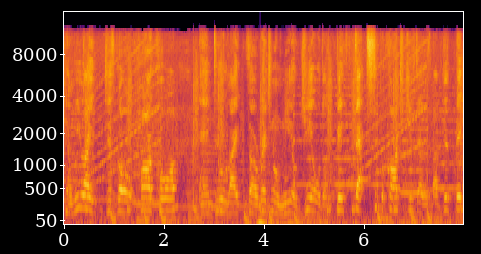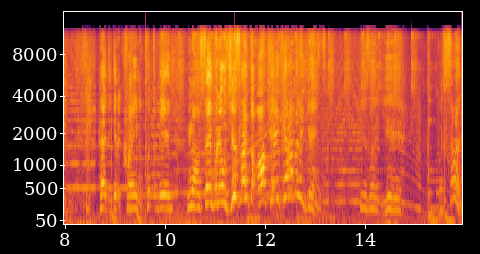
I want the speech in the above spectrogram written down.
Can we like just go hardcore and do like the original Neo Geo, those big fat super cartridges that was about this big? Had to get a crane to put them in, you know what I'm saying? But it was just like the arcade cabinet games. He was like, yeah, but son,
